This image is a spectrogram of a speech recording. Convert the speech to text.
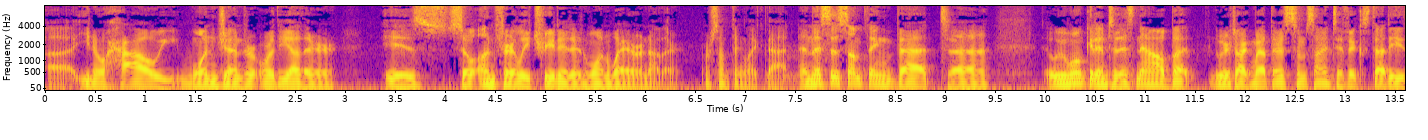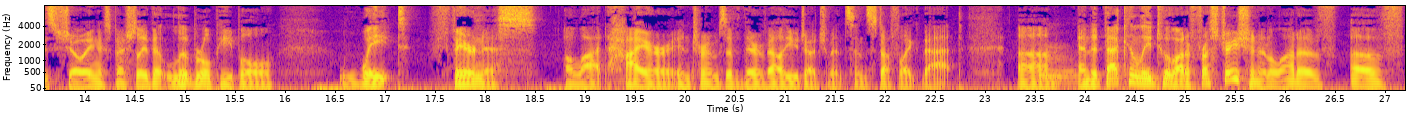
uh, you know how one gender or the other is so unfairly treated in one way or another or something like that. And this is something that uh, we won't get into this now but we were talking about there's some scientific studies showing especially that liberal people weight fairness a lot higher in terms of their value judgments and stuff like that. Um, mm. and that that can lead to a lot of frustration and a lot of of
